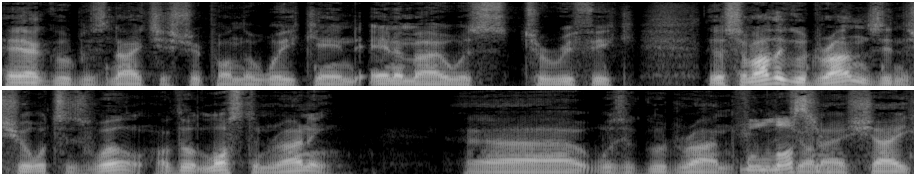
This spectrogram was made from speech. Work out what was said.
How good was Nature Strip on the weekend? Anamoe was terrific. There were some other good runs in the shorts as well. I thought Lost and Running uh, was a good run from well, John O'Shea.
